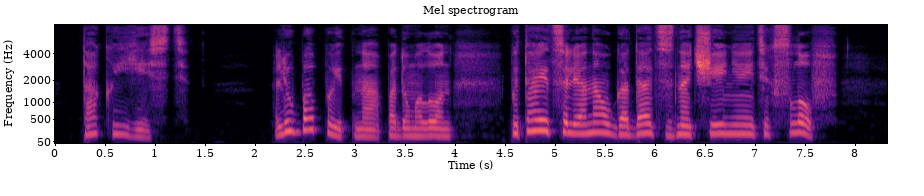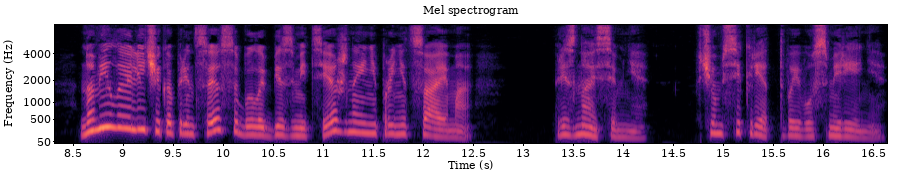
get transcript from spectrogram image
— «так и есть». «Любопытно», — подумал он, — пытается ли она угадать значение этих слов. Но милое личико принцессы было безмятежно и непроницаемо. «Признайся мне, в чем секрет твоего смирения?»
